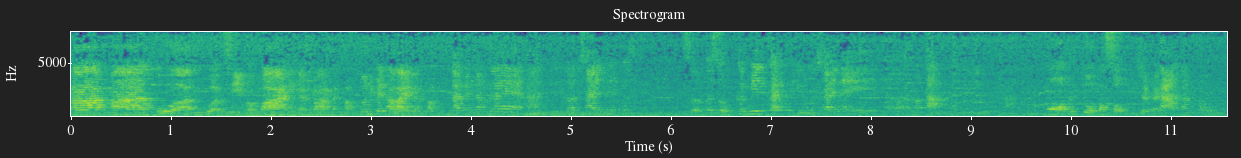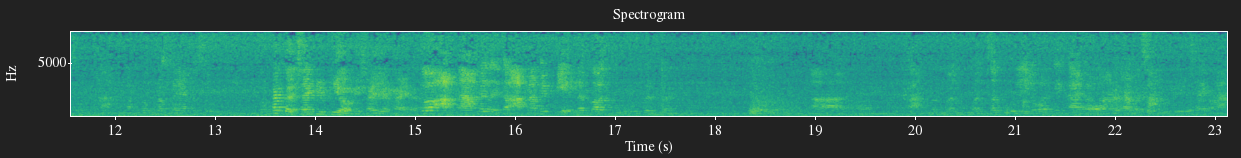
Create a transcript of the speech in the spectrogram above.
ครับมาตัวขวดสีฟ้าๆนี่กันบ้างนะครับตัวนี้เป็นอะไรนะครับค่ะเป็นน้ำแร่ค่ะที่เราใช้ในส่วนผสมขมิ้นขัดผิวใช้ในเอ่อมะขามขัดผิวค่ะอ๋อเป็นตัวผสมใช่ไหมคค่ะรับน้ำนมค่ะน้ำนมน้ำแร่ผสมถ้าเกิดใช้เพียวๆนี่ใช้ยังไงนะครับก็อาบน้ำได้เลยก็อาบน้ำให้เปียกแล้วก็ถูเป็นเหมือนอ่าค่ะเหมือนเหมือนเหมือนสบู่เหลวอะไรคล้ายๆประมาณนั้นค่ะใช่ค่ะ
